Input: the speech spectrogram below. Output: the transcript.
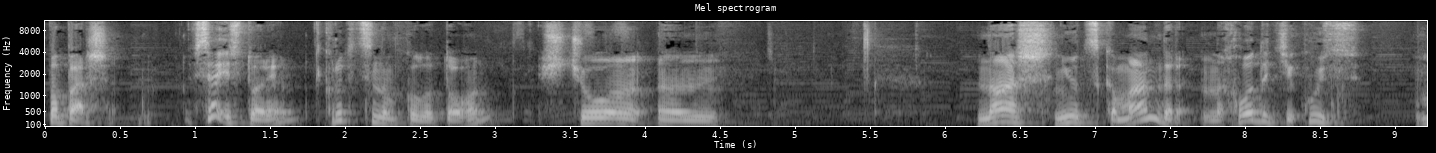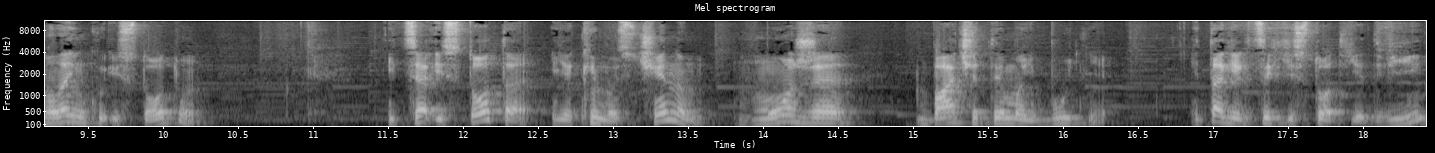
По-перше, вся історія крутиться навколо того, що ем, наш Ньют Скамандер знаходить якусь маленьку істоту, і ця істота якимось чином може бачити майбутнє. І так як цих істот є дві,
